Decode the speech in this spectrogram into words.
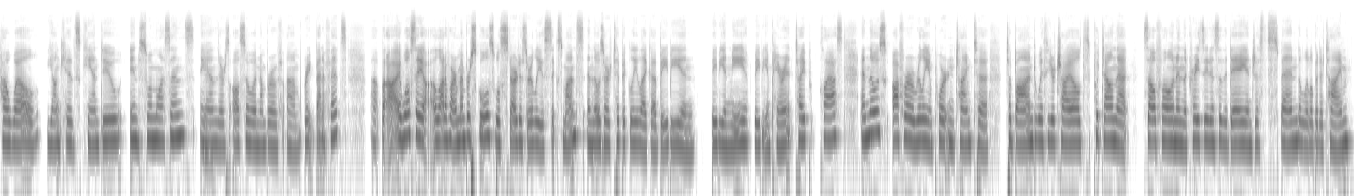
how well young kids can do in swim lessons, and yeah. there's also a number of um, great benefits. Uh, but I will say a lot of our member schools will start as early as six months, and those are typically like a baby and baby and me, baby and parent type class, and those offer a really important time to to bond with your child, to put down that cell phone and the craziness of the day, and just spend a little bit of time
